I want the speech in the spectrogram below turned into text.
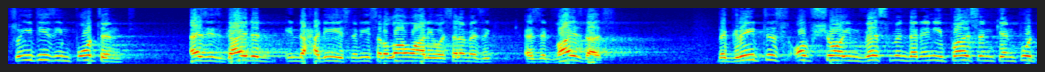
So it is important as is guided in the hadith, Nabi sallallahu alayhi wasallam has, has advised us, the greatest offshore investment that any person can put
